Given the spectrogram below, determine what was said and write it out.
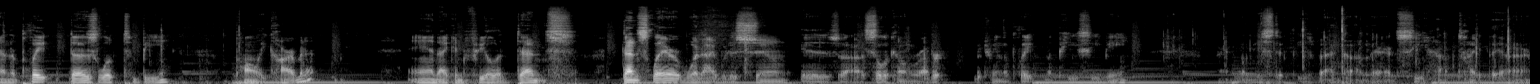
And the plate does look to be polycarbonate. And I can feel a dense, dense layer of what I would assume is uh, silicone rubber between the plate and the PCB. Let me stick these back on there and see how tight they are.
